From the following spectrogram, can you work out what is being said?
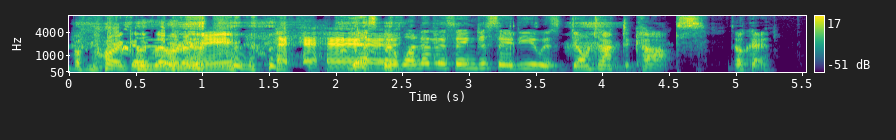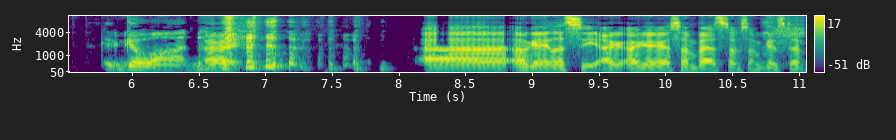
Before it goes over to me. yes, but one other thing to say to you is don't talk to cops. Okay. Go on. All right. Uh, okay, let's see. I, I got some bad stuff, some good stuff.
